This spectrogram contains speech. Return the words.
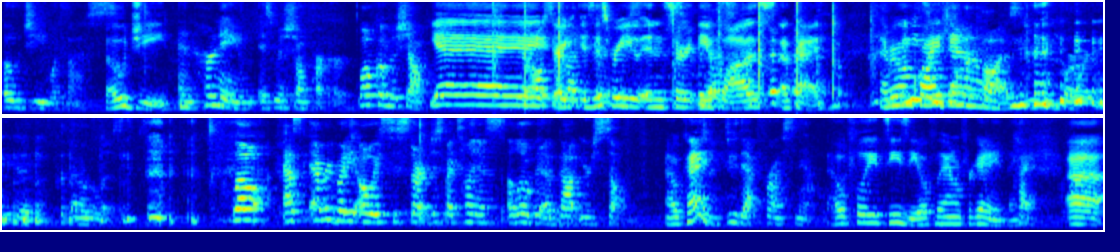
OG with us. OG. And her name is Michelle Parker. Welcome, Michelle. Yay! Are is this where you insert the Yes. applause? Okay. Everyone quiet down. applause moving forward. We need to put that on the list. Well, ask everybody always to start just by telling us a little bit about yourself. So okay. do that for us now. Hopefully it's easy. Hopefully I don't forget anything. Okay. Uh,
